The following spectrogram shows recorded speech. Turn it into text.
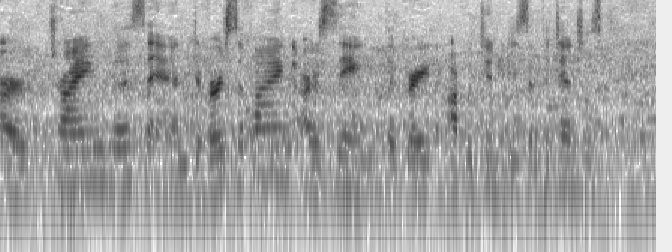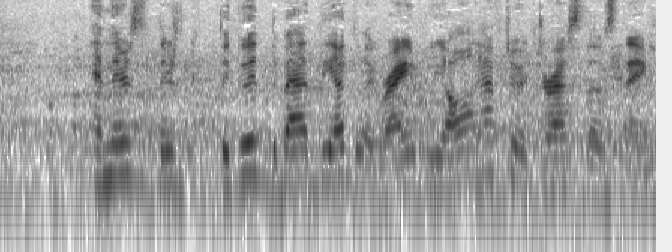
are trying this and diversifying are seeing the great opportunities and potentials. And there's there's the good, the bad, the ugly, right? We all have to address those things.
